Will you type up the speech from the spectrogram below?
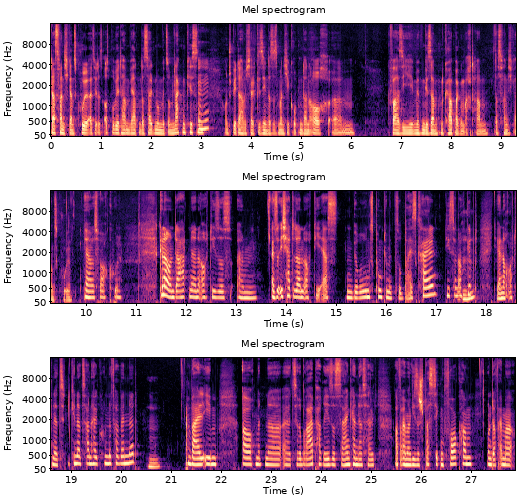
das fand ich ganz cool, als wir das ausprobiert haben. Wir hatten das halt nur mit so einem Nackenkissen. Und später habe ich halt gesehen, dass es manche Gruppen dann auch ähm, quasi mit dem gesamten Körper gemacht haben. Das fand ich ganz cool. Ja, das war auch cool. Genau, und da hatten wir dann auch dieses, ähm, also ich hatte dann auch die ersten Berührungspunkte mit so Beißkeilen, die es dann auch gibt. Die werden auch oft in der Kinderzahnheilkunde verwendet. Weil eben auch mit einer äh, Zerebralparese es sein kann, dass halt auf einmal diese Spastiken vorkommen und auf einmal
